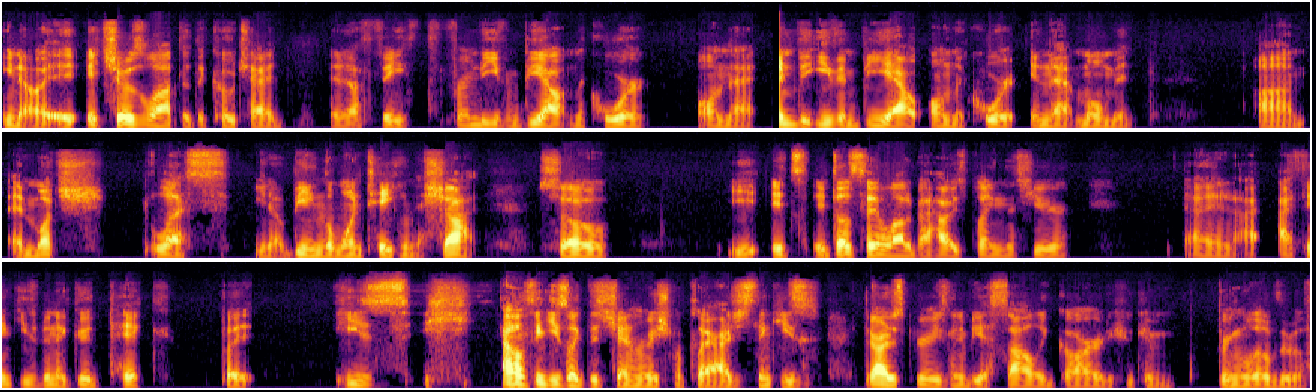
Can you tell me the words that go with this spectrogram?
you know, it, it shows a lot that the coach had enough faith for him to even be out in the court on that, him to even be out on the court in that moment, um, and much less, you know, being the one taking the shot. So it's it does say a lot about how he's playing this year, and I, I think he's been a good pick, but he's he, I don't think he's like this generational player. I just think he's throughout his career he's going to be a solid guard who can bring a little bit of,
